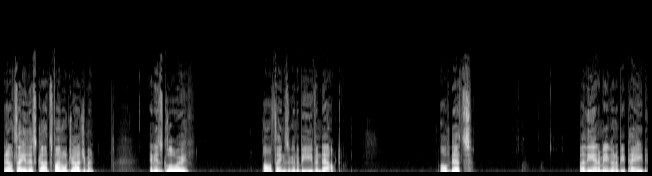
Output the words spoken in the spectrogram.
And I'll tell you this God's final judgment and his glory, all things are going to be evened out. All debts by the enemy are going to be paid.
